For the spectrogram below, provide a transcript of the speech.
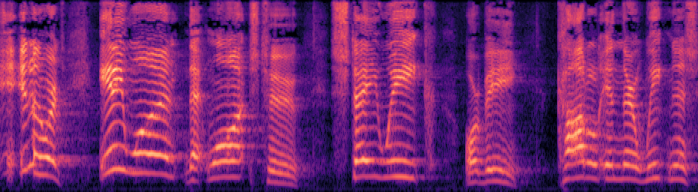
In other words, anyone that wants to stay weak or be coddled in their weakness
